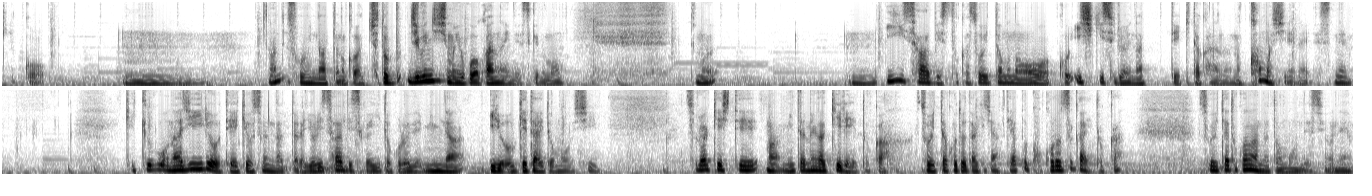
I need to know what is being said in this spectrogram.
結構うんなんでそういう風になったのかちょっと自分自身もよく分かんないんですけどもでも、うん、いいサービスとかそういったものをこう意識するようになってきたからなのかもしれないですね。結局同じ医療を提供するんだったらよりサービスがいいところでみんな医療を受けたいと思うしそれは決して、まあ、見た目が綺麗とかそういったことだけじゃなくてやっぱり心遣いとかそういったとこなんだと思うんですよね。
